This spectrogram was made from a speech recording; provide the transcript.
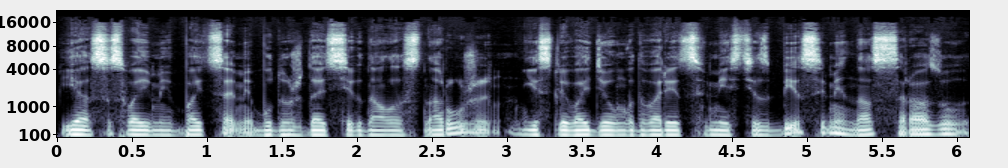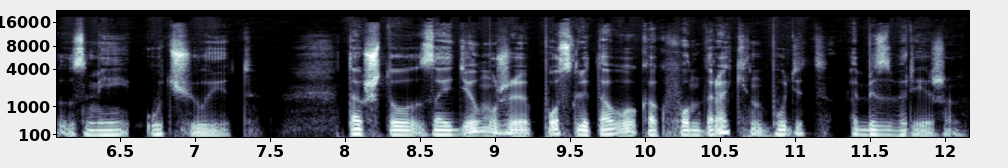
Я со своими бойцами буду ждать сигнала снаружи. Если войдем во дворец вместе с бесами, нас сразу змей учует. Так что зайдем уже после того, как фон Дракин будет обезврежен».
